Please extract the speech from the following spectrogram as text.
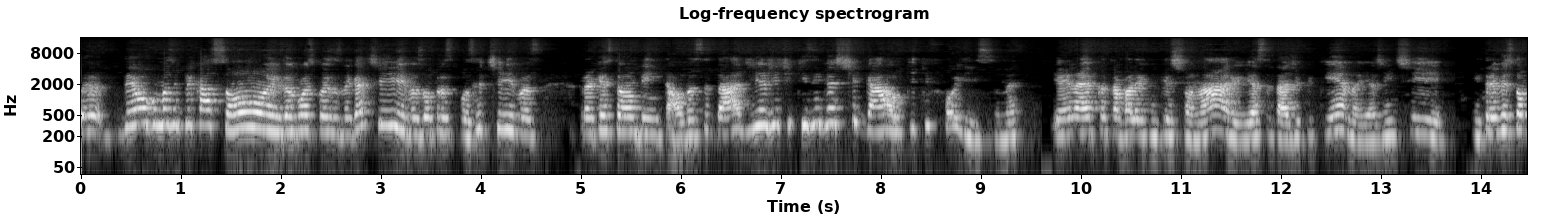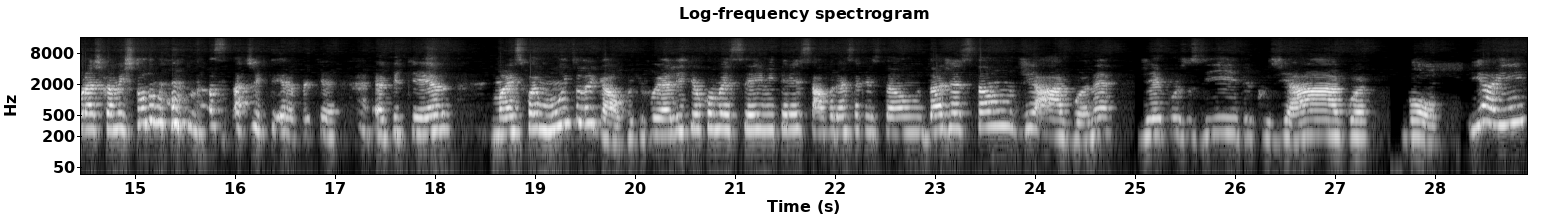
é, deu algumas implicações, algumas coisas negativas, outras positivas para a questão ambiental da cidade, e a gente quis investigar o que, que foi isso, né? E aí, na época, eu trabalhei com questionário, e a cidade é pequena, e a gente entrevistou praticamente todo mundo da cidade inteira, porque é pequeno, mas foi muito legal, porque foi ali que eu comecei a me interessar por essa questão da gestão de água, né? De recursos hídricos, de água. Bom, e aí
